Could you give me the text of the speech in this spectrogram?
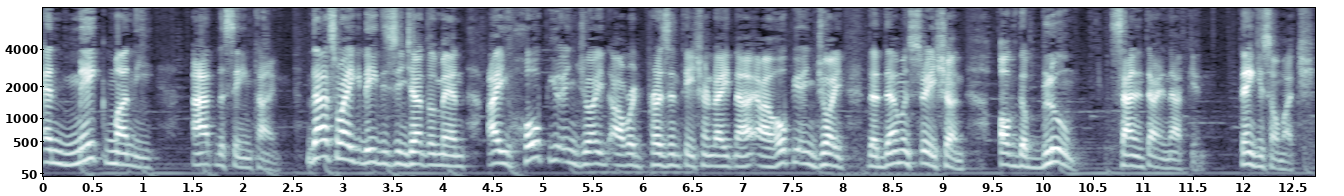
and make money at the same time? That's why, ladies and gentlemen, I hope you enjoyed our presentation right now. I hope you enjoyed the demonstration of the Bloom sanitary napkin. Thank you so much.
